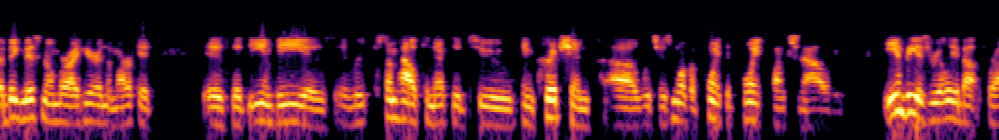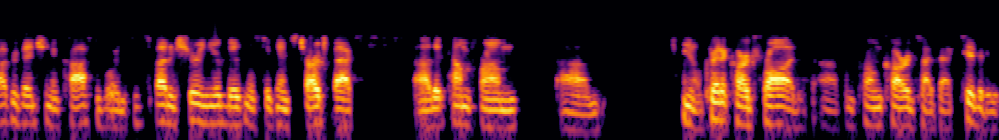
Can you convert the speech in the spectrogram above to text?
a, big misnomer I hear in the market is that EMV is somehow connected to encryption, which is more of a point-to-point functionality. EMV is really about fraud prevention and cost avoidance. It's about ensuring your business against chargebacks uh, that come from, um, you know, credit card fraud uh, from clone card type activity.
